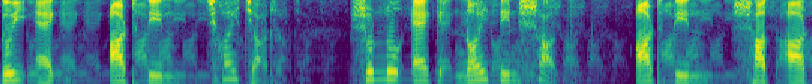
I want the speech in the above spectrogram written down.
দুই এক আট তিন ছয় চার, শূন্য এক নয় তিন সাত আট তিন সাত আট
